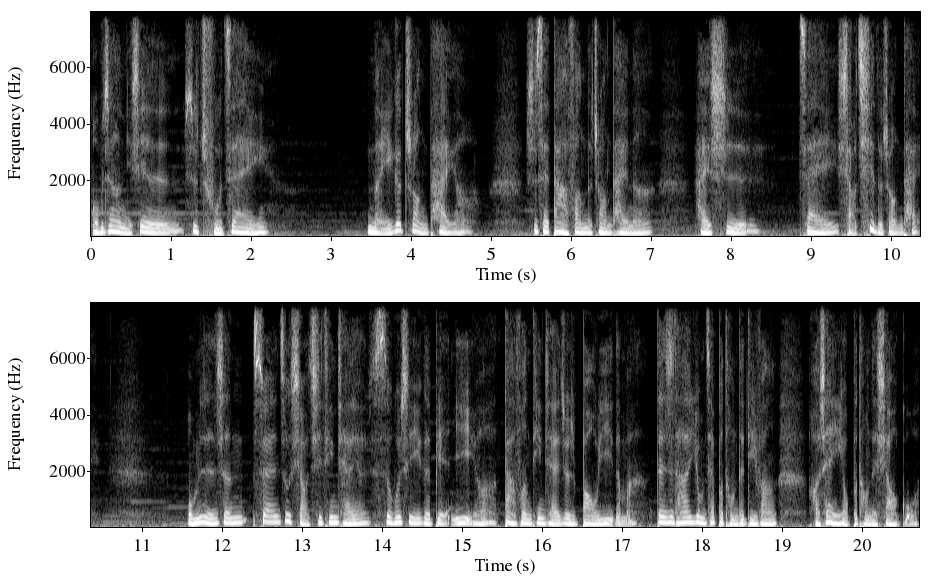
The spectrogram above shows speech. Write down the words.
我不知道你现在是处在哪一个状态啊？是在大方的状态呢，还是？在小气的状态，我们人生虽然这个小气听起来似乎是一个贬义啊，大方听起来就是褒义的嘛，但是它用在不同的地方，好像也有不同的效果。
